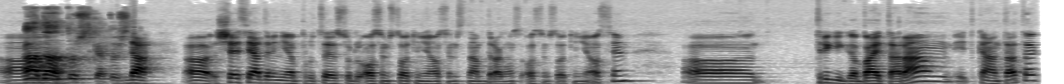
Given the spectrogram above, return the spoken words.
А, а да, точно така, точно Да, 6 ядрения процесор 808 Snapdragon 808, 3 гигабайта RAM и така нататък.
